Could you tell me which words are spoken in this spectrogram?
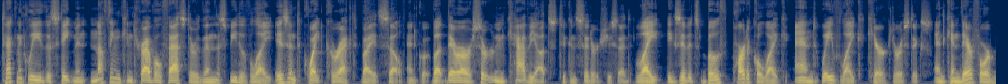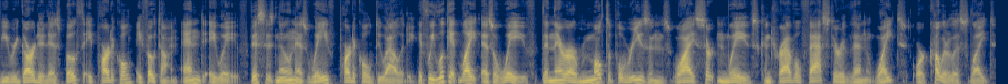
technically the statement nothing can travel faster than the speed of light isn't quite correct by itself, end quote. But there are certain caveats to consider, she said. Light exhibits both particle like and wave like characteristics, and can therefore be regarded as both a particle, a photon, and a wave. This is known as wave particle duality. If we look at light as a wave, then there are multiple reasons why certain waves can travel faster than white or colorless light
